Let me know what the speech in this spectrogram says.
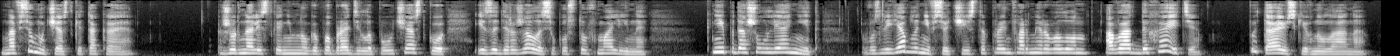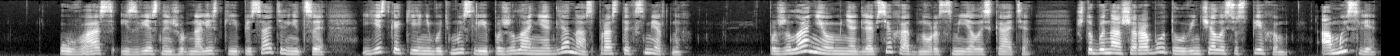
на всем участке такая?» Журналистка немного побродила по участку и задержалась у кустов малины. К ней подошел Леонид. «Возле яблони все чисто», — проинформировал он. «А вы отдыхаете?» «Пытаюсь», — кивнула она. «У вас, известной журналистки и писательницы, есть какие-нибудь мысли и пожелания для нас, простых смертных?» «Пожелание у меня для всех одно», — рассмеялась Катя. «Чтобы наша работа увенчалась успехом. А мысли...»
